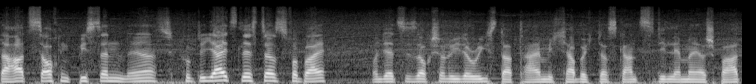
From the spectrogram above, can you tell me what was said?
Da hat es auch ein bisschen, ja, guckt, ja, jetzt lässt er es vorbei. Und jetzt ist auch schon wieder Restart-Time. Ich habe euch das ganze Dilemma erspart.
